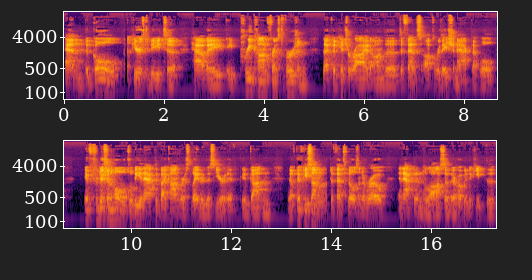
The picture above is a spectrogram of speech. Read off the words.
And the goal appears to be to have a, a pre conferenced version that could hitch a ride on the Defense Authorization Act that will if tradition holds, will be enacted by Congress later this year. They've, they've gotten you know 50 some defense bills in a row enacted into law, so they're hoping to keep the,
